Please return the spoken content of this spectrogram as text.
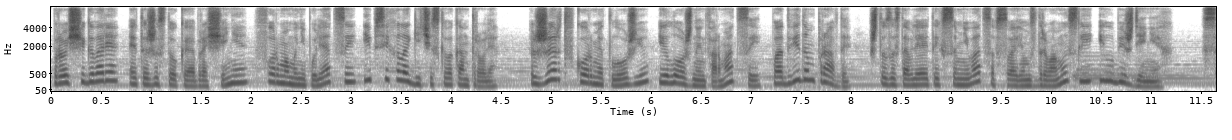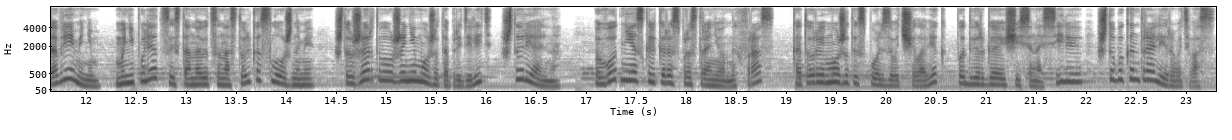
Проще говоря, это жестокое обращение, форма манипуляции и психологического контроля. Жертв кормят ложью и ложной информацией под видом правды, что заставляет их сомневаться в своем здравомыслии и убеждениях. Со временем манипуляции становятся настолько сложными, что жертва уже не может определить, что реально. Вот несколько распространенных фраз, которые может использовать человек, подвергающийся насилию, чтобы контролировать вас.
